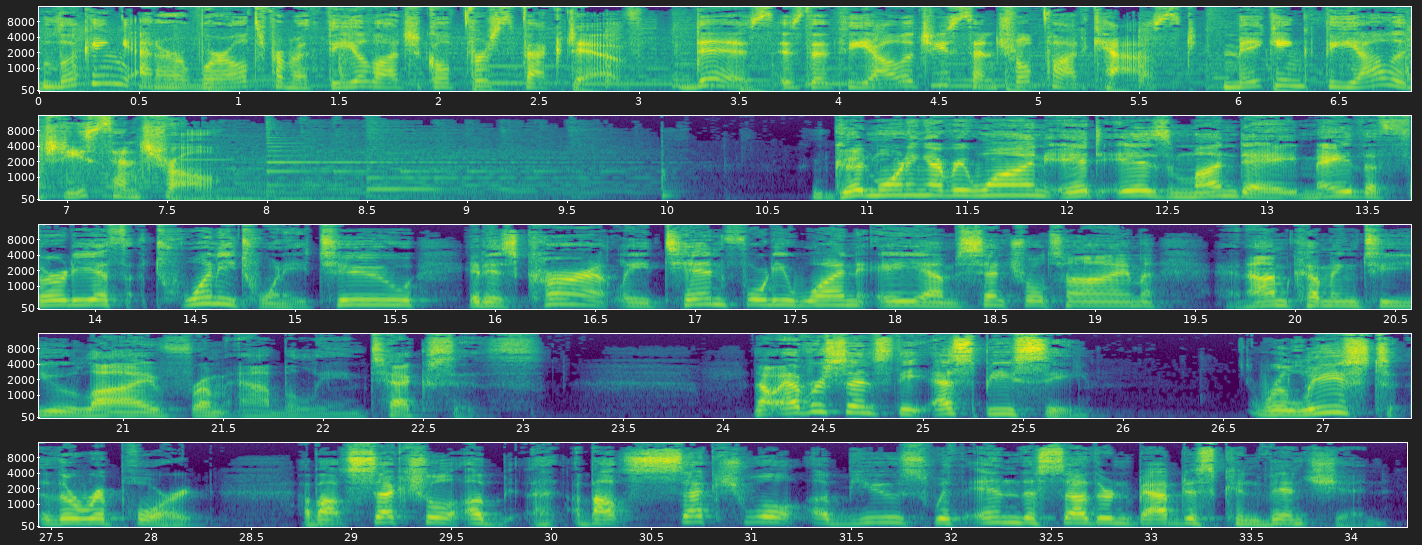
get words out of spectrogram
looking at our world from a theological perspective. This is the Theology Central Podcast, making theology central. Good morning, everyone. It is Monday, May the 30th, 2022. It is currently 1041 a.m. Central Time, and I'm coming to you live from Abilene, Texas. Now, ever since the SBC released the report about sexual about sexual abuse within the Southern Baptist Convention.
